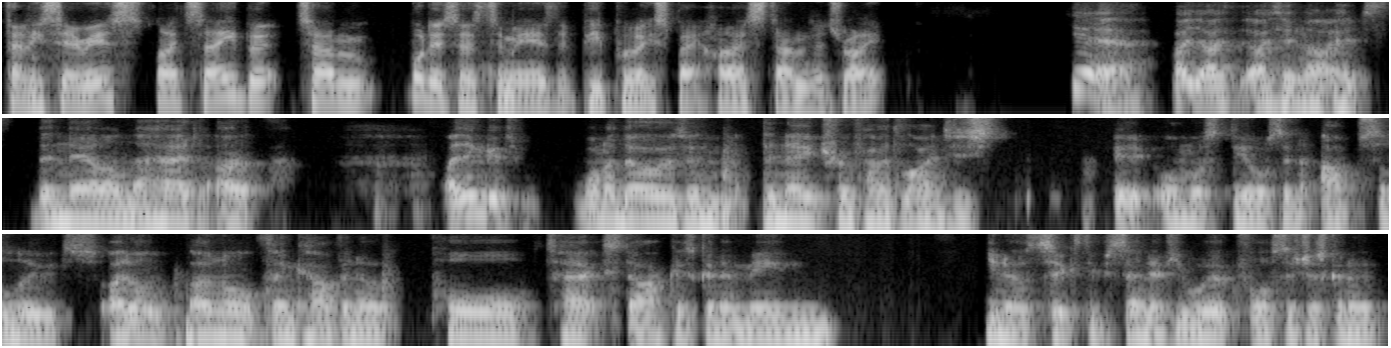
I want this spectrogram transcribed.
Fairly serious, I'd say, but um, what it says to me is that people expect higher standards, right? Yeah, I, I, I think that hits the nail on the head. I, I think it's one of those, and the nature of headlines is it almost deals in absolutes. I don't, I don't think having a poor tech stack is going to mean, you know, sixty percent of your workforce is just going to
